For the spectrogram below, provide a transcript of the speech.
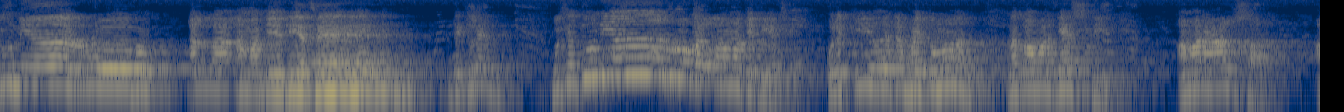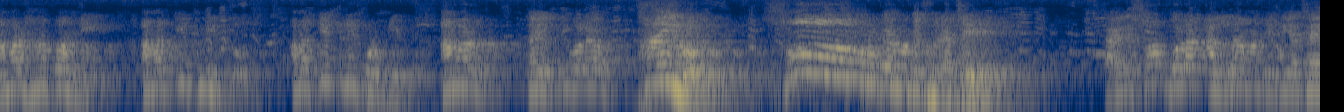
দুনিয়ার রোগ আল্লাহ আমাকে দিয়েছে। দেখলেন? বলছে, দুনিয়ার রোগ আল্লাহ আমাকে দিয়েছে। বলে, কি হয়েছে ভাই তোমার? না তো আমার গ্যাস্ট্রিক। আমার আলসার, আমার হাঁপানি, আমার কিডনির দোষ আমার কিডনি প্রবলেম, আমার কি বলে, থাইরয়েড সব রোগে আমাকে ধরেছে। তাহলে সব গোলার আল্লাহ আমাকে দিয়েছে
